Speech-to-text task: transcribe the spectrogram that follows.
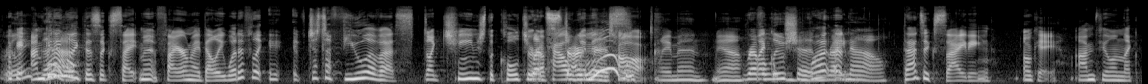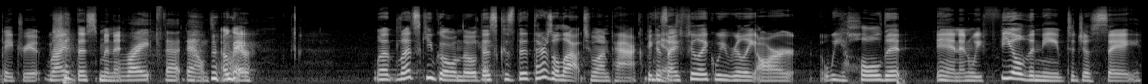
Okay, I'm getting like this excitement fire in my belly. What if like if just a few of us like change the culture Let's of how women Woo! talk? Amen. Yeah. Like, revolution what right a- now. That's exciting. Okay, I'm feeling like a patriot right this minute. Write that down. Okay. somewhere. Let, let's keep going though. This because th- there's a lot to unpack because I feel like we really are. We hold it in and we feel the need to just say,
